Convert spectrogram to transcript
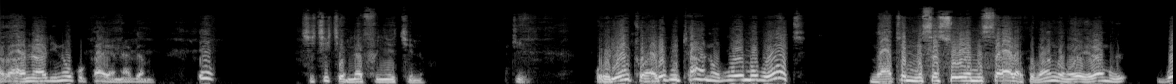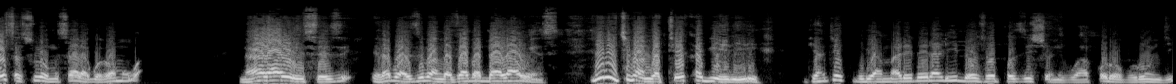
abaana alina okukaaya nagamba eh, kiki kyenafunye kino? Ti oli atwale bitaano bwomu bwati ng'ate musasula omusaala kubanga era gwosasula omusaala gwe bamuwa. N'alawensi era bwaziba nga zabadde alawensi nini kiba nga tteeka gyeriri nti ate buli amalebera leader of opposition bw'akola obulungi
